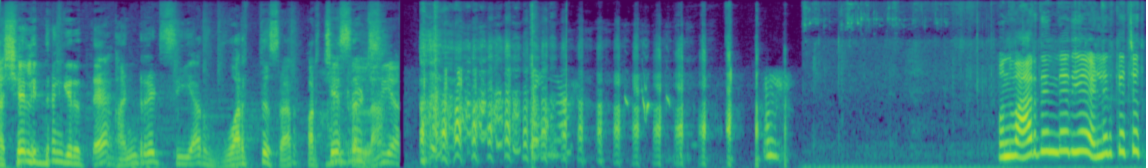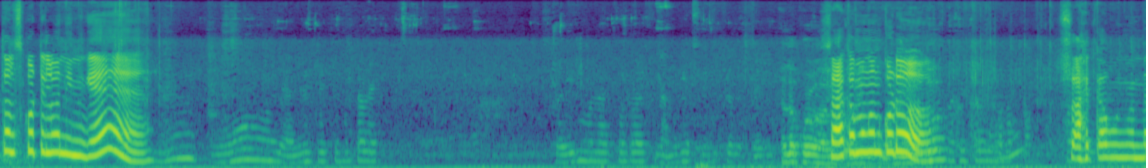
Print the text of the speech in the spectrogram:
ನಶೆಲ್ ಇದ್ದಂಗೆ ಇರುತ್ತೆ. Hundred C R worth sir purchase ಅಲ್ಲ. ಒಂದ್ ವಾರದಿಂದ ಇದೆಯಾ ಎಳ್ನೀರ್ ಕೆಚ್ಚದ್ ನಿನಗೆ? ನಿನ್ಗೆ ಮುಂಗನ್ ಕೊಡು. ಸಾಕ ಮುಂಗಂದ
